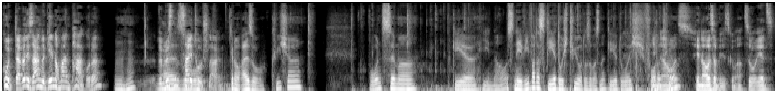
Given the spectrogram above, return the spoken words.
Gut, da würde ich sagen, wir gehen noch mal in den Park, oder? mhm. Wir müssen Also- Zeit totschlagen. Genau, also Küche, Wohnzimmer, gehe hinaus. Nee, wie war das? Gehe durch Tür oder sowas, ne? Gehe durch Vordertür. Hinaus, hinaus habe ich jetzt gemacht. So, jetzt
